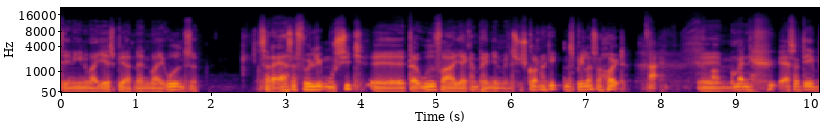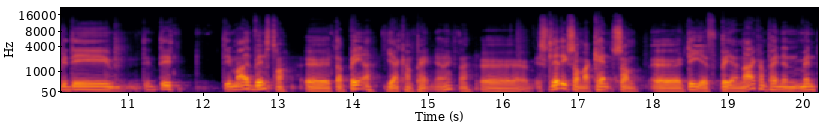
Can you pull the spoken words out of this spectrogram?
den ene var i Esbjerg, den anden var i Odense. Så der er selvfølgelig musik øh, derude fra ja-kampagnen, men jeg synes godt nok ikke, den spiller så højt. Nej. Øh, men altså, det, det, det, det, det er meget venstre, øh, der bærer ja-kampagnen. Ikke? Der, øh, slet ikke så markant som øh, DF bærer nej-kampagnen, men,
